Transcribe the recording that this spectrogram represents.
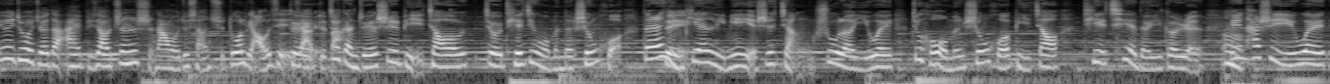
因为就会觉得哎比较真实，那我就想去多了解一下，对吧？就感觉是比较就贴近我们的生活。当然，影片里面也是讲述了一位就和我们生活比较贴切的一个人，因为他是一位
